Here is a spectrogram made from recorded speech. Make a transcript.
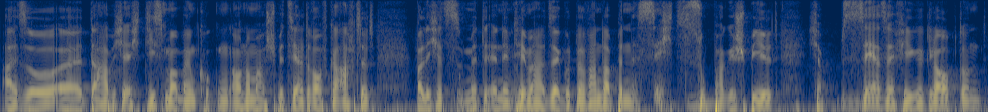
Also äh, da habe ich echt diesmal beim Gucken auch nochmal speziell drauf geachtet, weil ich jetzt mit in dem Thema halt sehr gut bewandert bin. Es ist echt super gespielt. Ich habe sehr, sehr viel geglaubt und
